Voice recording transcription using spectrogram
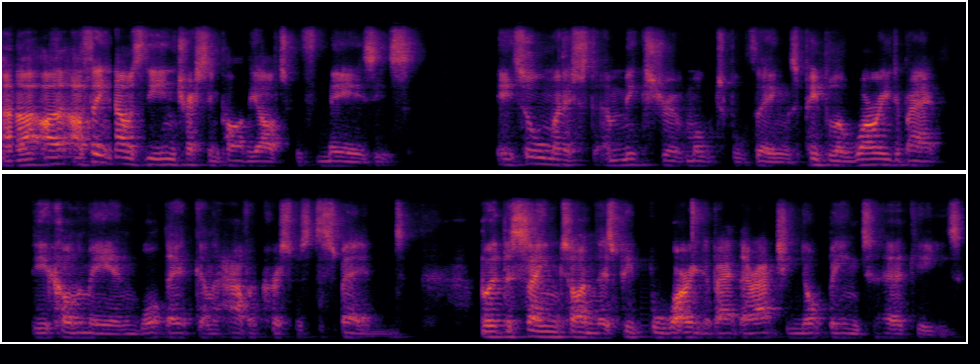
And I, I think that was the interesting part of the article for me is it's it's almost a mixture of multiple things. People are worried about the economy and what they're going to have at Christmas to spend. But at the same time, there's people worried about there actually not being turkeys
